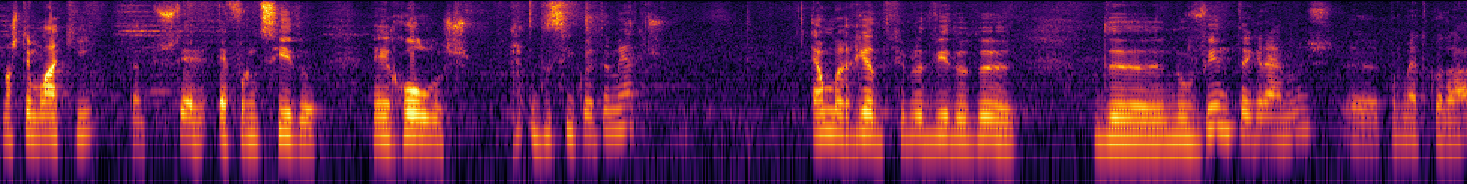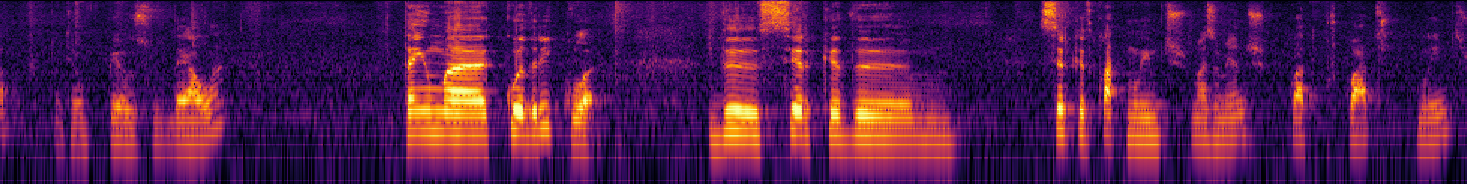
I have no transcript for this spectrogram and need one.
nós temos lá aqui, portanto, isto é, é fornecido em rolos de 50 metros, é uma rede de fibra de vidro de, de 90 gramas eh, por metro quadrado, portanto é o peso dela. Tem uma quadrícula de cerca de cerca de 4 milímetros, mais ou menos, 4 por 4 milímetros.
